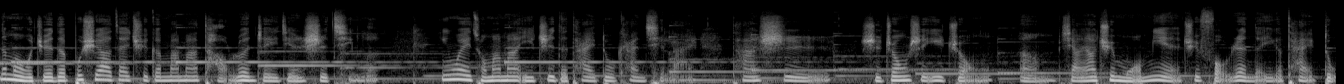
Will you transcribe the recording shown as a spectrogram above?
那么，我觉得不需要再去跟妈妈讨论这一件事情了，因为从妈妈一致的态度看起来，她是始终是一种嗯想要去磨灭、去否认的一个态度。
